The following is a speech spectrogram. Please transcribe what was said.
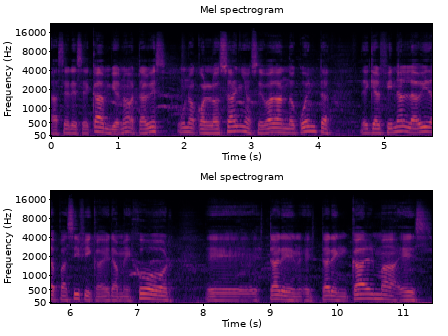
hacer ese cambio, ¿no? Tal vez uno con los años se va dando cuenta de que al final la vida pacífica era mejor, eh, estar, en, estar en calma es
